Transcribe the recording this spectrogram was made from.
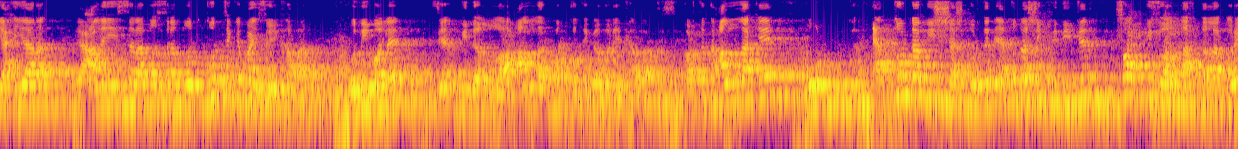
ইয়াহিয়ার আলাই ইসালাতাম কোথেকে পাইছে ওই খাবার? উনি বলেন যে মিনাল্লাহ, আল্লাহর পক্ষ থেকে আমার এই খাবার দিচ্ছে অর্থাৎ আল্লাহকে এতটা বিশ্বাস করতেন, এতটা স্বীকৃতি দিতেন সব কিছু আল্লাহ তালা করে।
